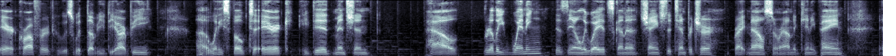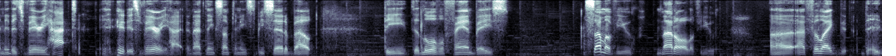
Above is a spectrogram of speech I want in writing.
Eric Crawford, who was with WDRB. Uh, when he spoke to Eric, he did mention how really winning is the only way it's going to change the temperature right now surrounding Kenny Payne. And it is very hot. It is very hot. And I think something needs to be said about the the Louisville fan base. Some of you, not all of you, uh, I feel like they,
